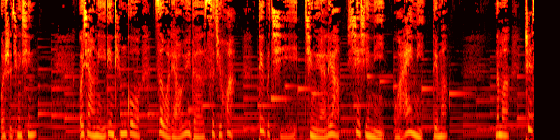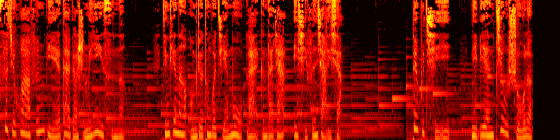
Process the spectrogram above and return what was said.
我是清新。我想你一定听过自我疗愈的四句话：对不起，请原谅，谢谢你，我爱你，对吗？那么这四句话分别代表什么意思呢？今天呢，我们就通过节目来跟大家一起分享一下。对不起，你便救赎了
